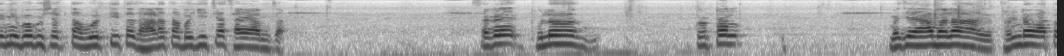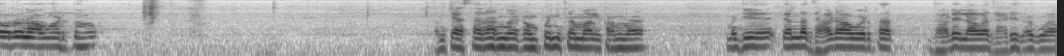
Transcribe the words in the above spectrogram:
तुम्ही बघू शकता वरती तर झाडाचा बगीचाच आहे आमचा. सगळे फुलं टोटल म्हणजे आम्हाला थंड वातावरण आवडतं. आमच्या सरांना कंपनीच्या मालकांना म्हणजे त्यांना झाडं आवडतात. झाडे लावा झाडे जगवा.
